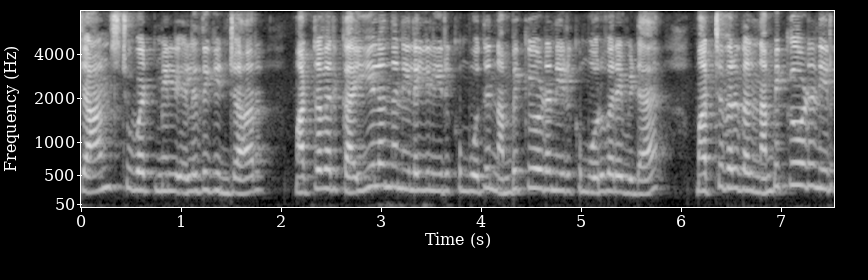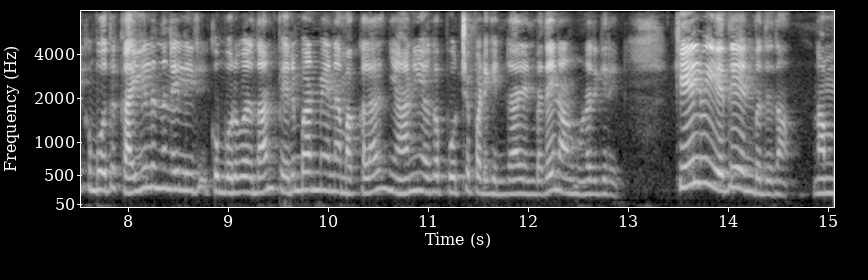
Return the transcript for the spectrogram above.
ஜான் ஸ்டுவர்ட் மில் எழுதுகின்றார் மற்றவர் கையிழந்த நிலையில் இருக்கும்போது நம்பிக்கையுடன் இருக்கும் ஒருவரை விட மற்றவர்கள் நம்பிக்கையுடன் இருக்கும்போது கையிழந்த நிலையில் இருக்கும் ஒருவர் தான் பெரும்பான்மையான மக்களால் ஞானியாக போற்றப்படுகின்றார் என்பதை நான் உணர்கிறேன். கேள்வி எது என்பதுதான். நம்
